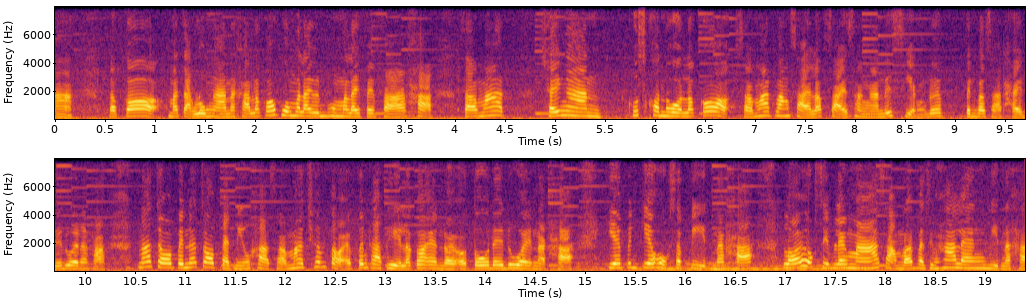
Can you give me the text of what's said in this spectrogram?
อ่า แล้วก็มาจากโรงงานนะคะ แล้วก็พวงมาลัยเป็นพวงมาลัยไฟฟ้าค่ะ สามารถใช้งานคุชคอนโทรลแล้วก็สามารถวางสายรับสายสั่งงานด้วยเสียงด้วยเป็นภาษาไทยได้ด้วยนะคะ หน้าจอเป็นหน้าจอ 8 นิ้วค่ะ สามารถเชื่อมต่อ Apple CarPlay แล้วก็ Android Auto ได้ด้วยนะคะ เกียร์เป็นเกียร์ 6 สปีดนะคะ 160 แรงม้า 385 แรงบิดนะคะ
